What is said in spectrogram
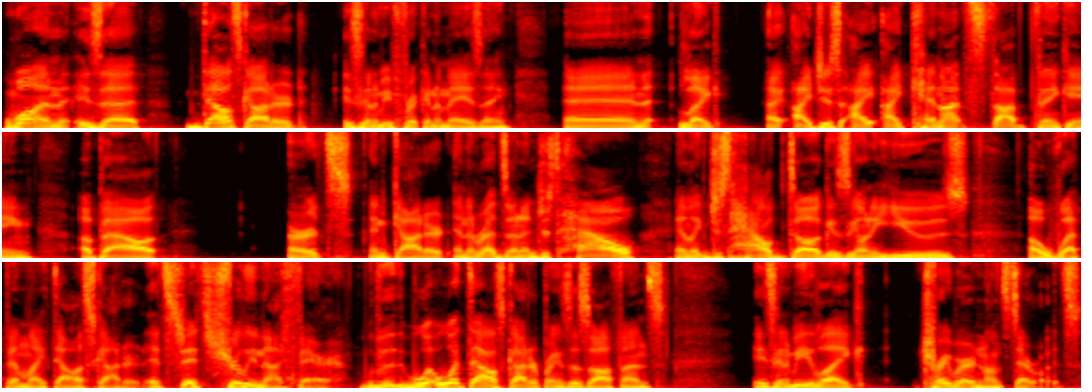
One is that Dallas Goedert is going to be freaking amazing, and like I, I just I, I cannot stop thinking about Ertz and Goedert in the red zone, and just how and like just how Doug is going to use a weapon like Dallas Goedert. It's it's truly not fair. What, what Dallas Goedert brings to this offense is going to be like Trey Burton on steroids.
